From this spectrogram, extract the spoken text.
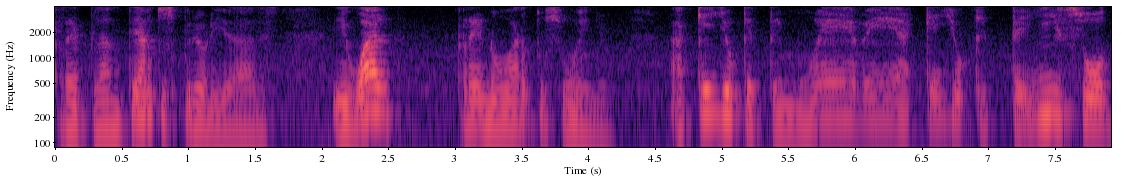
replantear tus prioridades. Igual, renovar tu sueño. Aquello que te mueve, aquello que te hizo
